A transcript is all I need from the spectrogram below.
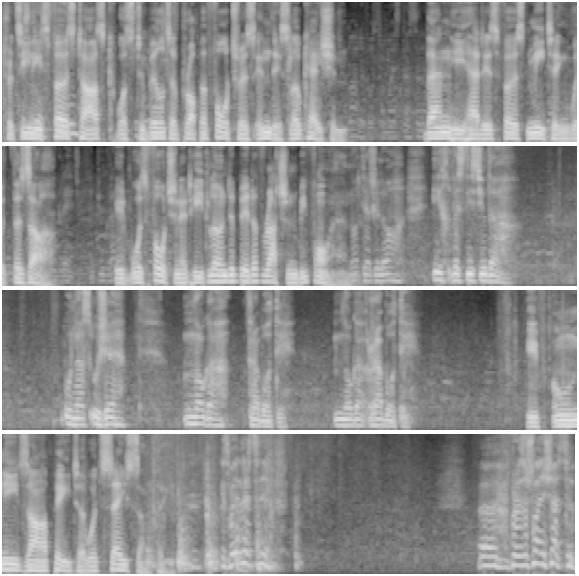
Trezzini's first task was to build a proper fortress in this location. Then he had his first meeting with the Tsar. It was fortunate he'd learned a bit of Russian beforehand. Но тяжело их вести сюда. У нас уже много работы. Много работы. If only Tsar Peter would say something. Господин Рацинин, Э, произошло несчастье.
